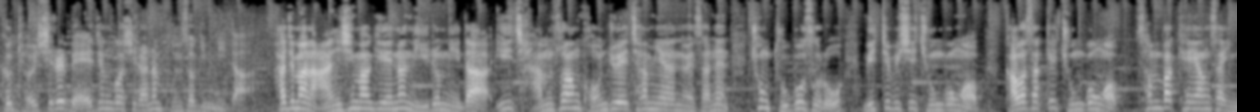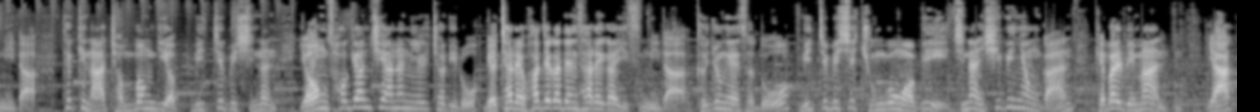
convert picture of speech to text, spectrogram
그 결실을 맺은 것이라는 분석입니다. 하지만 안심하기에는 이릅니다. 이 잠수함 건조에 참여한 회사는 총 두 곳으로 미쯔비시 중공업, 가와사키 중공업, 선박해양사입니다. 특히나 전범기업 미쯔비시는 영 석연치 않은 일처리로 몇 차례 화제가 된 사례가 있습니다. 그 중에서도 미쯔비시 중공업이 지난 12년간 개발비만 약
